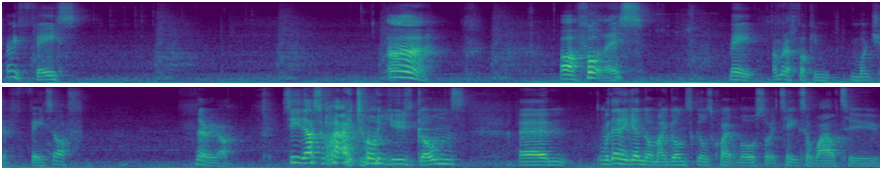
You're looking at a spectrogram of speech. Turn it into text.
Can we face. Ah! Oh, fuck this. Mate, I'm gonna fucking munch your face off. There we go. See, that's why I don't use guns. Um, well, then again, though, my gun skill's quite low, so it takes a while to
